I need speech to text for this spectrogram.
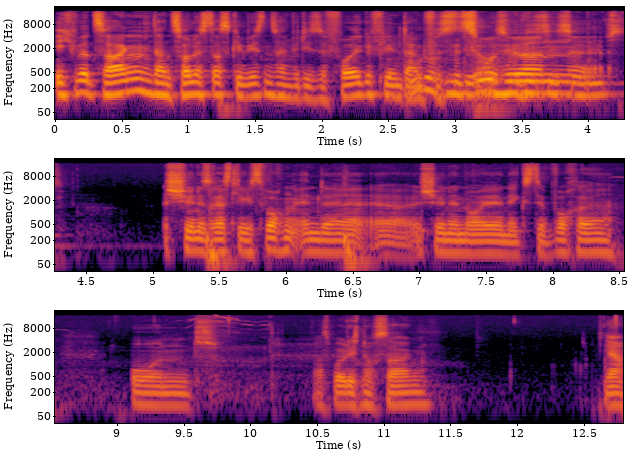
ich würde sagen, dann soll es das gewesen sein für diese Folge. Vielen Dank fürs Zuhören. So Schönes restliches Wochenende, äh, schöne neue nächste Woche. Und was wollte ich noch sagen? Ja,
